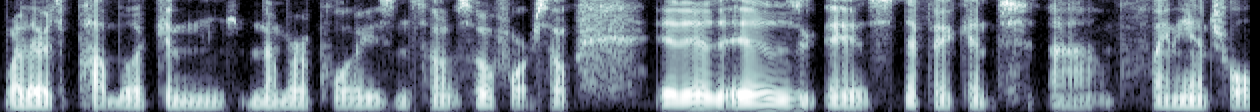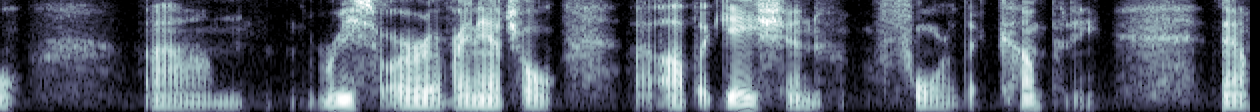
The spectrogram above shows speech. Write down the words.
whether it's public and number of employees and so on and so forth. So it is is a significant uh, financial um, resource, or financial uh, obligation for the company. Now,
